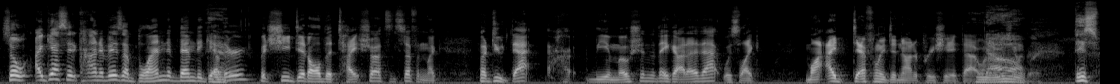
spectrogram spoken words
So I guess it kind of is a blend of them together. But she did all the tight shots and stuff, and like, but dude, that the emotion that they got out of that was like, my I definitely did not appreciate that when I was no, younger. this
